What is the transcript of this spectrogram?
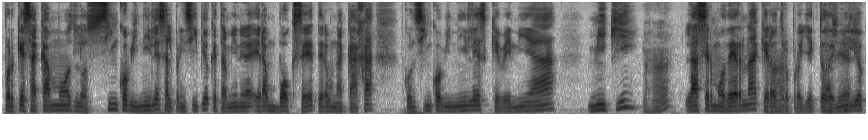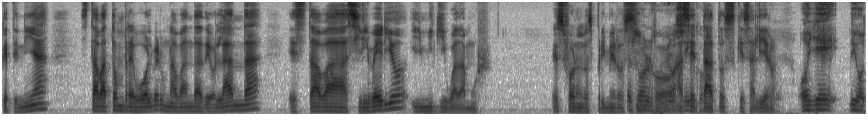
porque sacamos los cinco viniles al principio, que también era, era un box set, era una caja con cinco viniles que venía Mickey, Ajá. Láser Moderna, que era Ajá, otro proyecto de así es. Emilio que tenía, estaba Tom Revolver, una banda de Holanda, estaba Silverio y Mickey Guadamur. Esos fueron los primeros Esos los cinco. acetatos que salieron. Oye, digo,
